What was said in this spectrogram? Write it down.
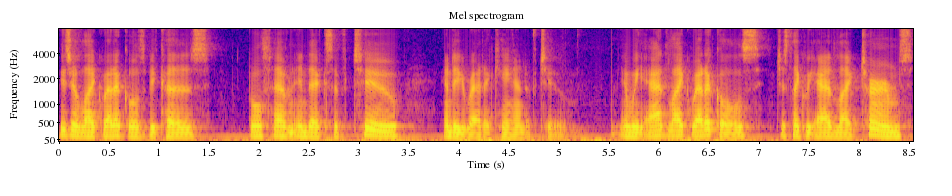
these are like radicals because both have an index of 2 and a radicand of 2. And we add like radicals, just like we add like terms,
